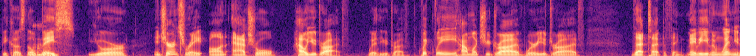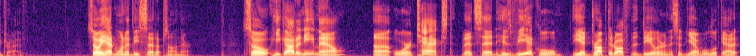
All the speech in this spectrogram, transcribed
because they'll Mhm. base your insurance rate on actual how you drive, whether you drive quickly, how much you drive, where you drive, that type of thing. Maybe even when you drive. So he had one of these setups on there. So he got an email uh, or a text that said his vehicle, he had dropped it off the dealer and they said, Yeah, we'll look at it.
